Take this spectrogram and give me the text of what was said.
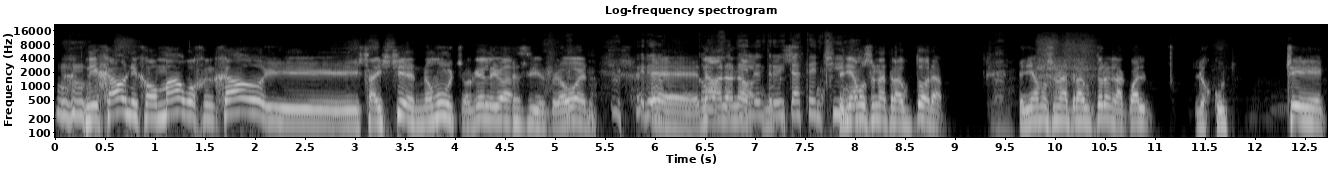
Ni hao, ni hao ma, wohen hao y Saixien, no mucho, ¿qué le iba a decir? Pero bueno. Pero, Eh, ¿cómo no, fue no, no. lo entrevistaste en China? Teníamos una traductora. Teníamos una traductora en la cual lo escuché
